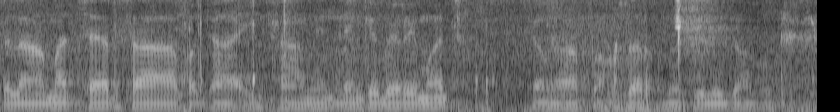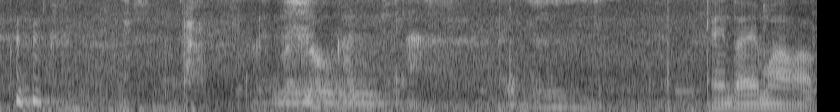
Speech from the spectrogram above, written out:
Salamat sir sa pagkain sa amin. Thank you very much. Napakasarap ng sinigang ko. ng longganisa. Kain tayo mga kap.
